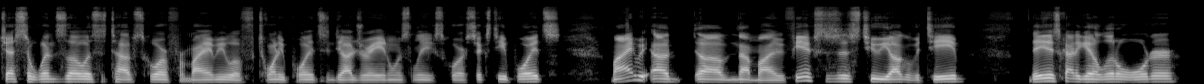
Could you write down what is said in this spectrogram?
Justin Winslow is the top scorer for Miami with 20 points, and DeAndre Ayton was leading scorer 16 points. Miami, uh, uh, not Miami. Phoenix is just too young of a team. They just got to get a little order,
